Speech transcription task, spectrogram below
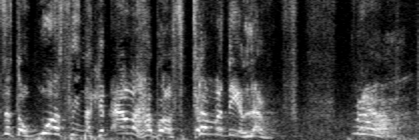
This is the worst thing that can ever happen on September the 11th! Ugh.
